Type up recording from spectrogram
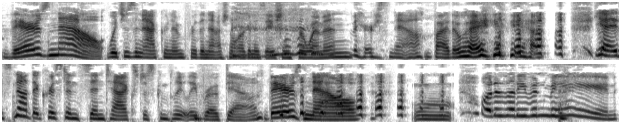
there's now, which is an acronym for the National Organization for Women. there's now. By the way. yeah. yeah, it's not that Cristen's syntax just completely broke down. There's now. Mm. What does that even mean?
